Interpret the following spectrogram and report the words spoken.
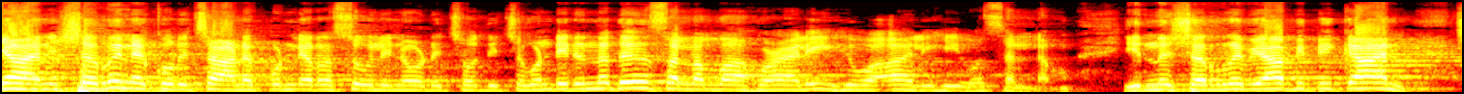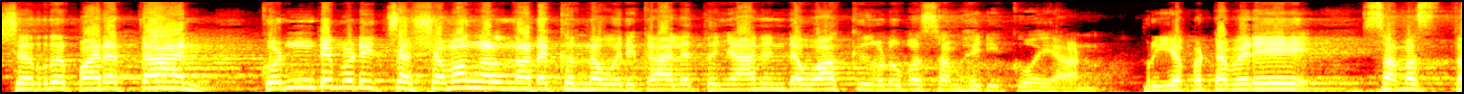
ഞാൻ ഷെറിനെ കുറിച്ചാണ് പുണ്യ റസൂലിനോട് ചോദിച്ചു കൊണ്ടിരുന്നത് സല്ലല്ലാഹു അലൈഹി അലിഹി വസല്ലം. ഇന്ന് ഷെറ് വ്യാപിപ്പിക്കാൻ ഷെറ് പരത്താൻ കൊണ്ടുപിടിച്ച ശ്രമങ്ങൾ നടക്കുന്ന ഒരു കാലത്ത് ഞാൻ എന്റെ വാക്കുകൾ ഉപസംഹരിക്കുകയാണ്. പ്രിയപ്പെട്ടവരെ സമസ്ത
